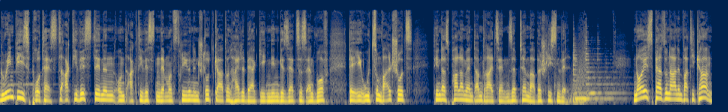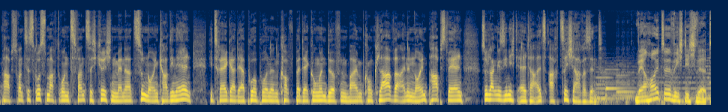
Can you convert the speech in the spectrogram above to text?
Greenpeace-Proteste. Aktivistinnen und Aktivisten demonstrieren in Stuttgart und Heidelberg gegen den Gesetzesentwurf der EU zum Waldschutz, den das Parlament am 13. September beschließen will. Neues Personal im Vatikan. Papst Franziskus macht rund 20 Kirchenmänner zu neuen Kardinälen. Die Träger der purpurnen Kopfbedeckungen dürfen beim Konklave einen neuen Papst wählen, solange sie nicht älter als 80 Jahre sind. Wer heute wichtig wird.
